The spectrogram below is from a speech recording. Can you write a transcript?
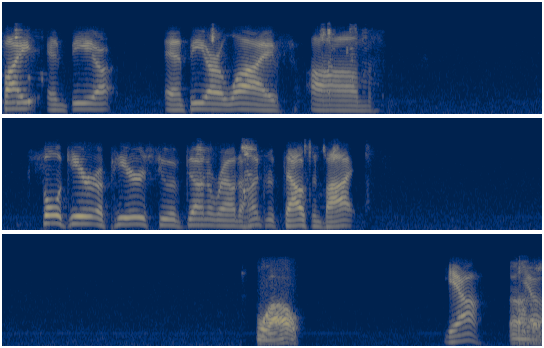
fight, and BR and BR Live, um, Full Gear appears to have done around hundred thousand buys. wow. Yeah, Uh, yeah.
